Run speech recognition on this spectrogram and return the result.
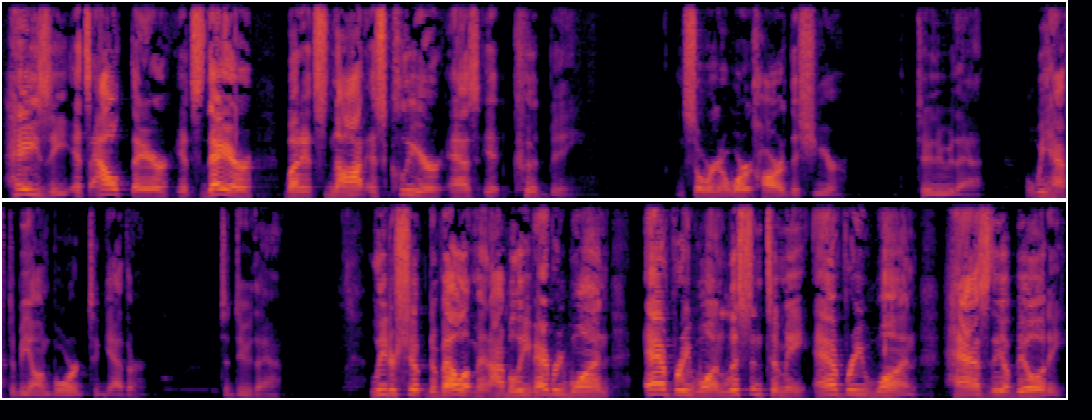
hazy. It's out there, it's there, but it's not as clear as it could be. And so we're going to work hard this year to do that. We have to be on board together to do that. Leadership development, I believe everyone Everyone, listen to me, everyone has the ability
